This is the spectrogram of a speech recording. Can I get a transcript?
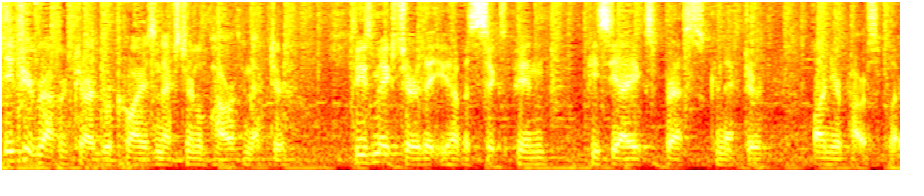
If your graphics card requires an external power connector, please make sure that you have a 6-pin PCI Express connector on your power supply.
